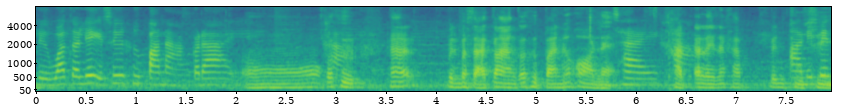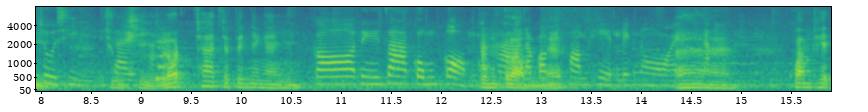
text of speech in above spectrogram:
หรือว่าจะเรียกอีกชื่อคือปลานางก็ได้ อ๋อ ก็คือถ้าเป็นภาษากลางก็คือปลาเนื้ออ่อนแหละ ใช่ค่ะผัดอะไรนะครับ เป็นชูอันนี้ชีเป็นชูชีชูใช่ชีค่ะรสชาติจะเป็นยังไง ก็จริงๆจะกลมกล่อมนะกลมคะกล่อมแล้วก็นะ มีความเผ็ดเล็กน้อยอ่านะคะ ความเผ็ด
